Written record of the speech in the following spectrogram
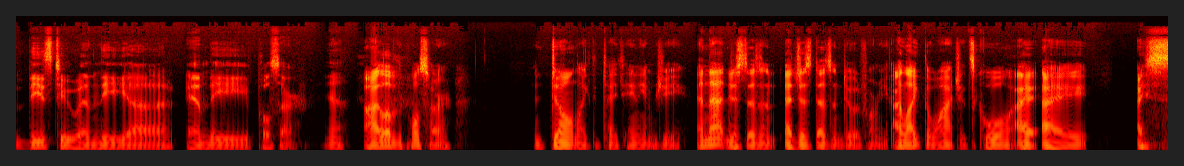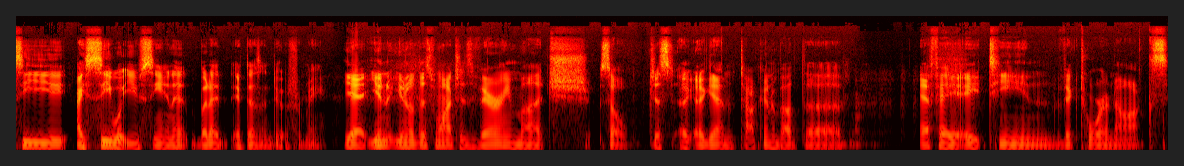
These two and the uh and the Pulsar. Yeah. I love the Pulsar. I don't like the Titanium G, and that just doesn't that just doesn't do it for me. I like the watch; it's cool. I I I see I see what you see in it, but it, it doesn't do it for me. Yeah, you know, you know, this watch is very much so. Just again, talking about the FA eighteen Victorinox.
